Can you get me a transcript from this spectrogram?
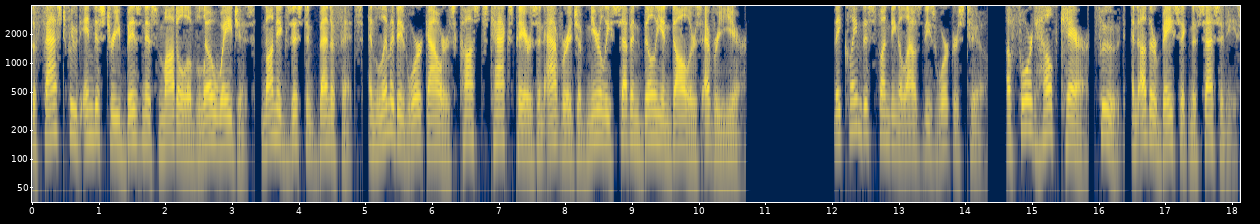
the fast food industry business model of low wages, non-existent benefits, and limited work hours costs taxpayers an average of nearly $7 billion every year. They claim this funding allows these workers to afford health care, food, and other basic necessities.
